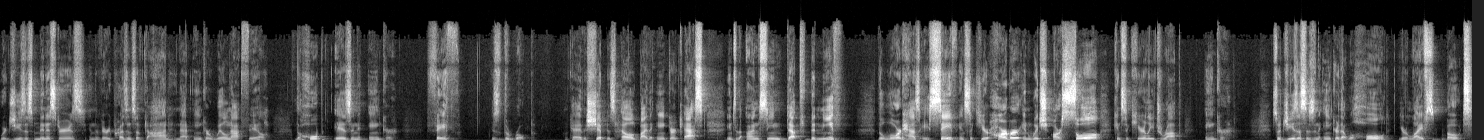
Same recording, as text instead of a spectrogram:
Where Jesus ministers in the very presence of God, and that anchor will not fail. The hope is an anchor. Faith is the rope. Okay? The ship is held by the anchor cast into the unseen depth beneath, the Lord has a safe and secure harbor in which our soul can securely drop anchor. So, Jesus is an anchor that will hold your life's boat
